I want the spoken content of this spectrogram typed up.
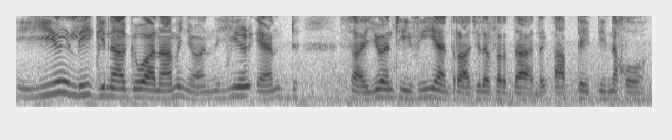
yearly ginagawa namin yon year end sa UNTV and Radyo La Verdad. Nag-update din ako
